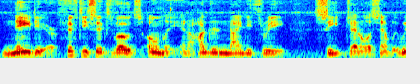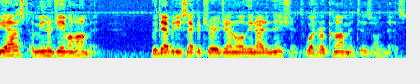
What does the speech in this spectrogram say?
nadir, 56 votes only in a 193 seat General Assembly. We asked Amina J. Mohammed, the Deputy Secretary General of the United Nations, what her comment is on this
